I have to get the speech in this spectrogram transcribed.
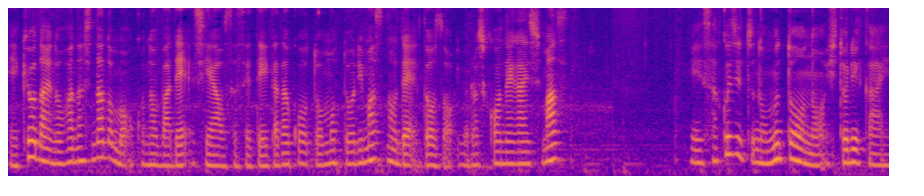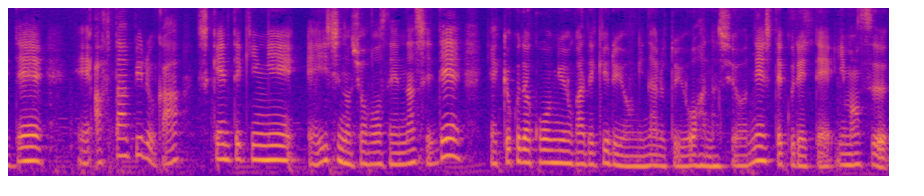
えー、兄弟のお話などもこの場でシェアをさせていただこうと思っておりますのでどうぞよろしくお願いしますえー、昨日の武藤の一人会で、えー、アフターピルが試験的に、えー、医師の処方箋なしで薬局で購入ができるようになるというお話をねしてくれています。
